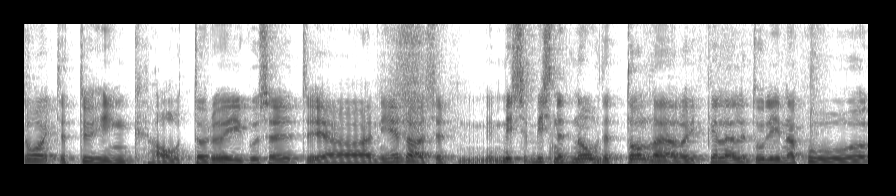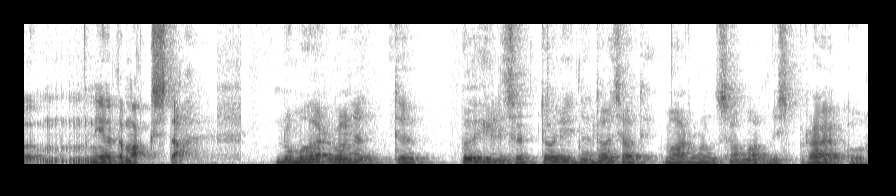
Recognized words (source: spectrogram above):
tootjate ühing, autoriõigused ja nii edasi, et mis, mis need nõuded tol ajal olid, kellele tuli nagu nii-öelda maksta? no ma arvan, et põhiliselt olid need asjad, ma arvan, samad, mis praegu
